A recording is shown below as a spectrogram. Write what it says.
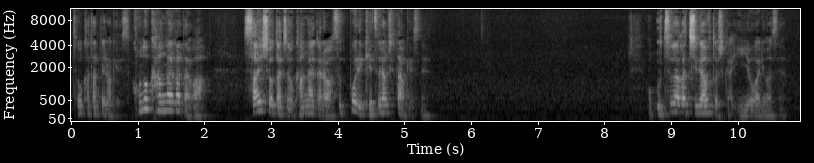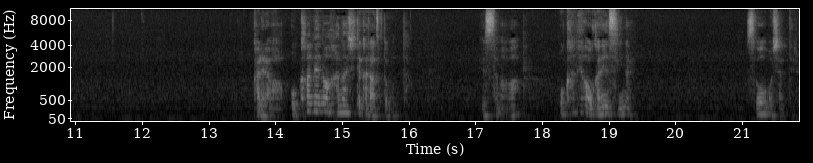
そう語っているわけです。この考え方は最初たちの考えからはすっぽり欠落してたわけですね。器が違うとしか言いようがありません。彼らはお金の話で片付くと思った。イエス様はお金はお金に過ぎない。そうおっしゃってる。よ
